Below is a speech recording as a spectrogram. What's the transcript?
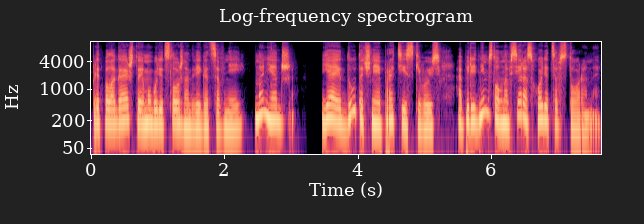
предполагая, что ему будет сложно двигаться в ней. Но нет же. Я иду, точнее протискиваюсь, а перед ним словно все расходятся в стороны.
